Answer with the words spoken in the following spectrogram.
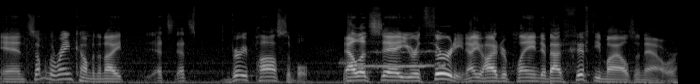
And some of the rain coming tonight, that's, that's very possible. Now, let's say you're 30. Now you hydroplaned about 50 miles an hour.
